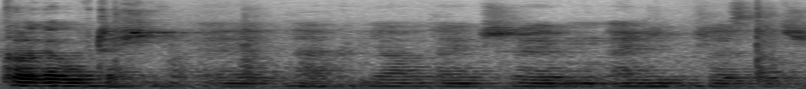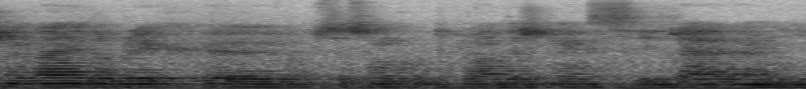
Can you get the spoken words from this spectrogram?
Kolega był wcześniej. E, Tak, ja pytanie, czy Egipt przez podtrzymywanie dobrych e, stosunków dyplomatycznych z Izraelem i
